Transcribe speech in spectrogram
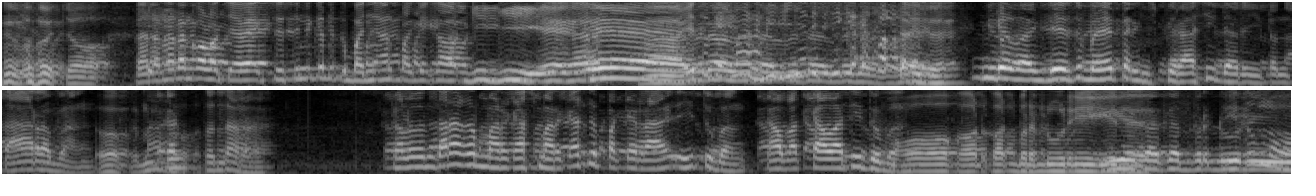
Oh, cowok. kadang-kadang kalau cewek eksis ini kan kebanyakan pakai kawat gigi ya kan Iya, nah, itu kayak mana giginya disikat apa enggak itu Enggak bang, dia sebenarnya terinspirasi dari tentara bang. oh kenapa Kan tentara kalau tentara kan markas-markasnya pakai ra- itu bang, kawat-kawat itu bang. Oh, kaut-kaut berduri Iya, gitu. ya. kaut-kaut berduri. Itu mau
